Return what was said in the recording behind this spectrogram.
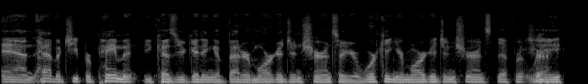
and have a cheaper payment because you're getting a better mortgage insurance or you're working your mortgage insurance differently.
